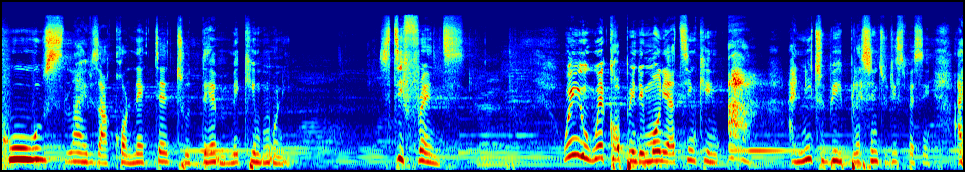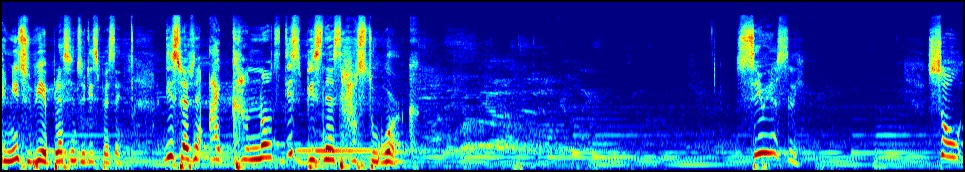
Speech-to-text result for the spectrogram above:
whose lives are connected to them making money. It's different. When you wake up in the morning, you're thinking, ah, I need to be a blessing to this person. I need to be a blessing to this person. This person, I cannot, this business has to work. Seriously. So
